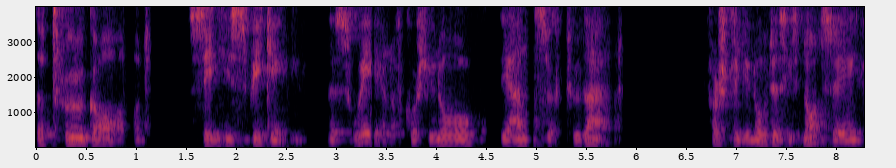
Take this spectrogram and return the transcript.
the true God, seeing he's speaking this way? And of course, you know the answer to that. Firstly, you notice he's not saying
